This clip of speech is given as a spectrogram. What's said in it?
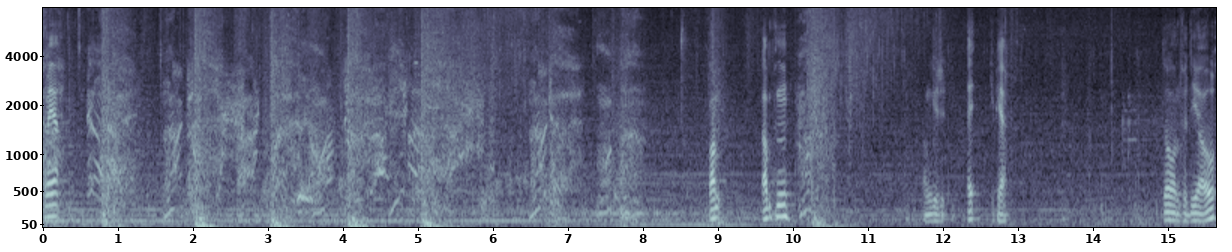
Komm her. Komm, Rampen. Dankeschön. Hey, gib her. So, und für die auch.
